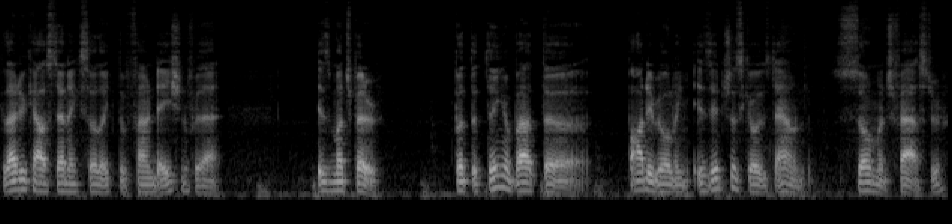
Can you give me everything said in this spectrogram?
cause I do calisthenics, so like the foundation for that is much better. But the thing about the bodybuilding is it just goes down so much faster.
